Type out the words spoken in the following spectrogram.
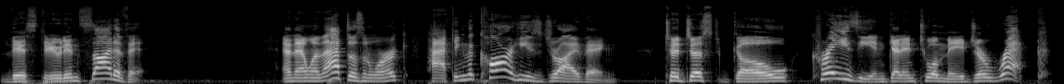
this dude inside of it. And then when that doesn't work, hacking the car he's driving to just go crazy and get into a major wreck.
